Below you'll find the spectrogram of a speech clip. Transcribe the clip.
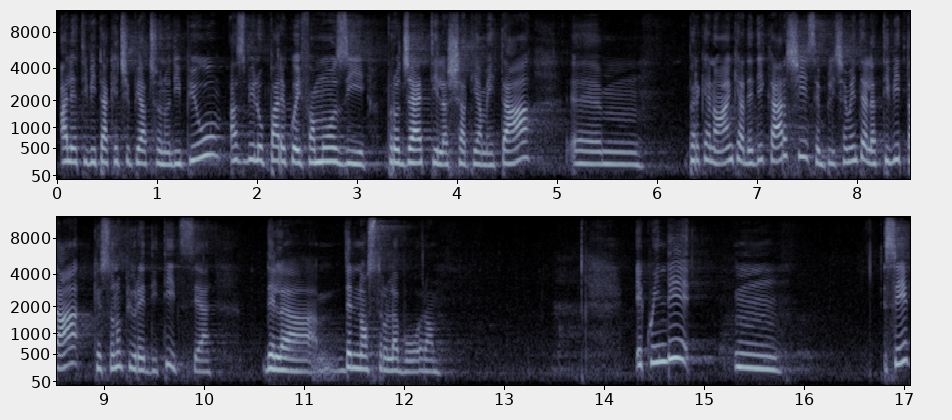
alle attività che ci piacciono di più, a sviluppare quei famosi progetti lasciati a metà, ehm, perché no, anche a dedicarci semplicemente alle attività che sono più redditizie della, del nostro lavoro. E quindi mh, mm, se,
